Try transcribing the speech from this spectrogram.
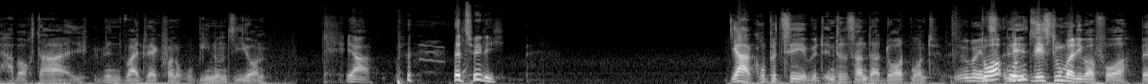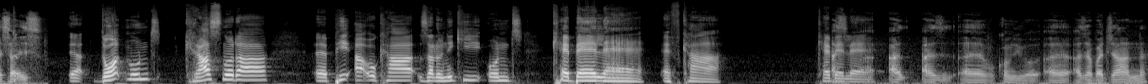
Ja, aber auch da, ich bin weit weg von Rubin und Sion. Ja, natürlich. Ja, Gruppe C wird interessanter. Dortmund. Übrigens, Dortmund. le- lest du mal lieber vor. Besser ist. Ja, Dortmund, Krasnodar, äh, PAOK, Saloniki und Kebele FK. Kebele. Az- Az- äh, wo kommen die? Äh, Aserbaidschan, ne?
